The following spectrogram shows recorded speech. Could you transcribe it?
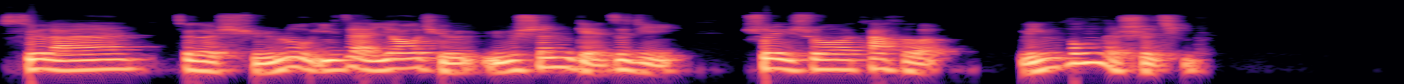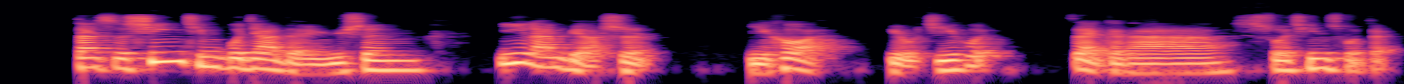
虽然这个许禄一再要求余生给自己说一说他和林峰的事情，但是心情不佳的余生依然表示以后啊有机会再跟他说清楚的。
